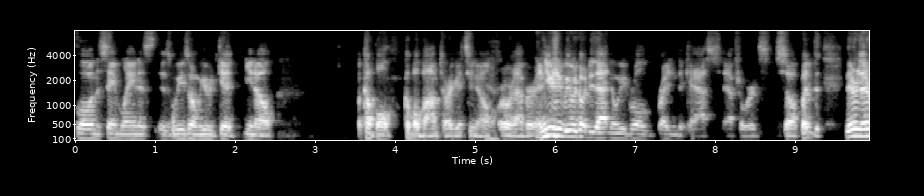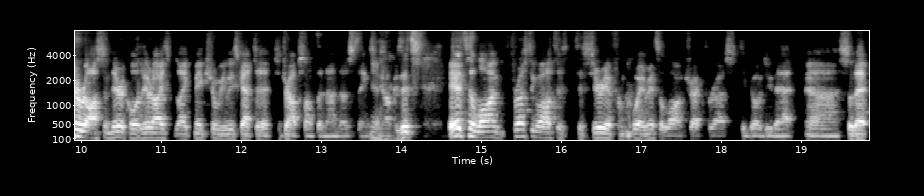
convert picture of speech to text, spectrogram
flow in the same lane as, as Weasel, and we would get, you know, a couple couple bomb targets, you know, yeah. or whatever. And usually we would go do that, and then we'd roll right into CAS afterwards. So, but they're they're awesome. They're cool. They would always like make sure we at least got to, to drop something on those things, yeah. you know, because it's it's a long for us to go out to, to Syria from Kuwait. I mean, it's a long trek for us to go do that. Uh, so that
